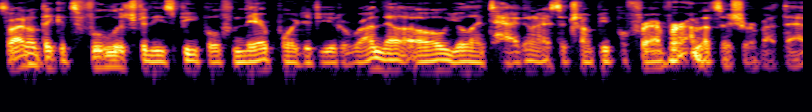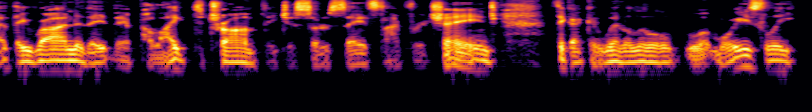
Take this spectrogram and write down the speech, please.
So I don't think it's foolish for these people from their point of view to run. They'll, oh, you'll antagonize the Trump people forever. I'm not so sure about that. They run and they, they're polite to Trump. They just sort of say it's time for a change. I think I can win a little more easily.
